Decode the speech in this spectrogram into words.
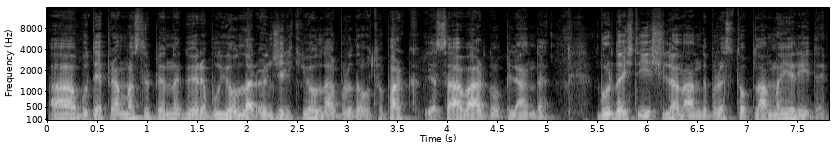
Aa bu deprem master planına göre bu yollar öncelikli yollar. Burada otopark yasağı vardı o planda. Burada işte yeşil alandı. Burası toplanma yeriydi.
